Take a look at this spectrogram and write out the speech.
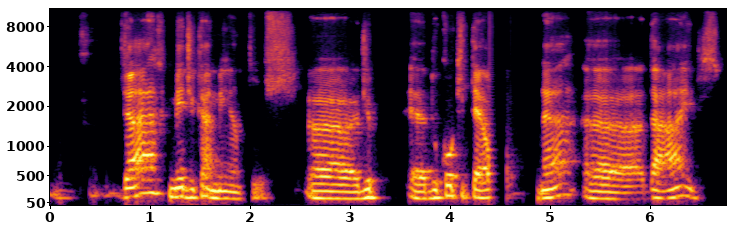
dar medicamentos uh, de, é, do coquetel né, uh, da AIDS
